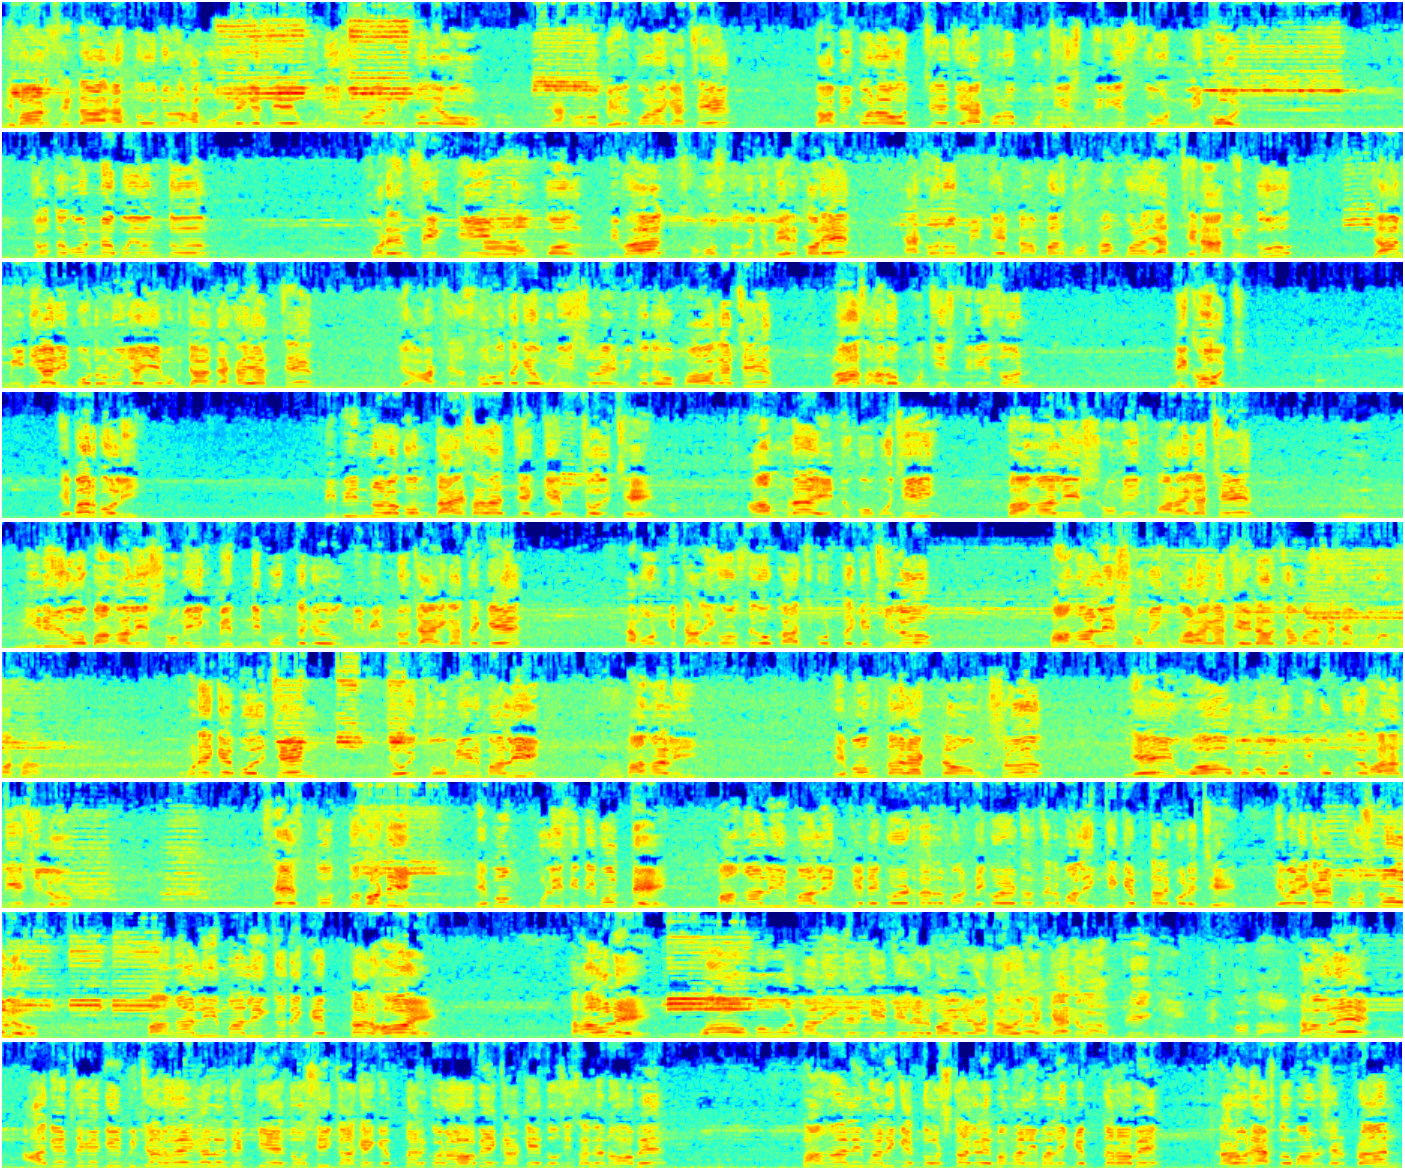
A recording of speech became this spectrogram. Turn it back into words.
এবার সেটা এতজন আগুন লেগেছে, উনিশ জনের মৃতদেহ এখনও বের করা গেছে। দাবি করা হচ্ছে যে এখনও পঁচিশ, তিরিশ জন নিখোঁজ। যতক্ষণ না পর্যন্ত ফরেন্সিক টিম, দমকল বিভাগ সমস্ত কিছু বের করে, এখনও মৃতের নাম্বার কনফার্ম করা যাচ্ছে না। কিন্তু যা মিডিয়া রিপোর্ট অনুযায়ী এবং যা দেখা যাচ্ছে যে ষোলো থেকে উনিশ জনের মৃতদেহ পাওয়া গেছে, প্লাস আরও পঁচিশ, তিরিশ জন নিখোঁজ। এবার বলি, বিভিন্ন রকম দায় সারার যে গেম চলছে। আমরা এটুকু বুঝি বাঙালি শ্রমিক মারা গেছে। নিরীহ বাঙালি শ্রমিক মেদিনীপুর থেকে এবং বিভিন্ন জায়গা থেকে, এমনকি টালিগঞ্জ থেকেও কাজ করতে গেছিল। বাঙালি শ্রমিক মারা গেছে, এটা হচ্ছে আমাদের কাছে মূল কথা। অনেকে বলছেন যে ওই জমির মালিক বাঙালি এবং তার একটা অংশ এই ওয়াও মোমো কর্তৃপক্ষকে ভাড়া দিয়েছিল। সে তথ্য সঠিক এবং পুলিশ ইতিমধ্যে বাঙালি মালিককে ডেকোরেটর ডেকোরেটরসের মালিককে গ্রেপ্তার করেছে। এবার এখানে প্রশ্ন হলো বাঙালি মালিক যদি গ্রেপ্তার হয় তাহলে ওয়াও মোমোর মালিকদেরকে জেলের বাইরে রাখা হয়েছে কেন? ঠিক ঠিক কথা। তাহলে আগে থেকে কি বিচার হয়ে গেল যে কে দোষী কাকে গ্রেপ্তার করা হবে কাকে দোষী সাজানো হবে? বাঙালি মালিকের দোষ থাকলে বাঙালি মালিক গ্রেপ্তার হবে কারণ এত মানুষের প্রাণ।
